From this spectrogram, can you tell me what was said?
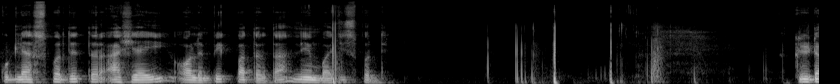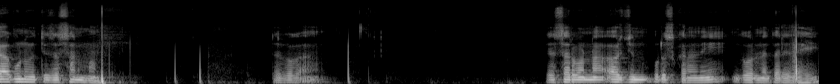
कुठल्या स्पर्धेत तर आशियाई ऑलिम्पिक पात्रता नेमबाजी स्पर्धेत? क्रीडा गुणवत्तेचा सन्मान तर बघा या सर्वांना अर्जुन पुरस्काराने गौरवण्यात आलेलं आहे.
